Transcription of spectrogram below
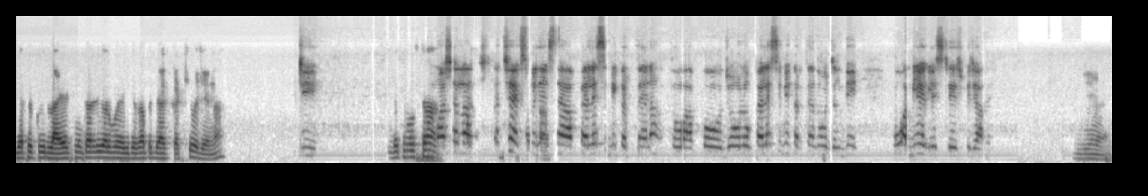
या फिर कोई लाइट निकल रही और वो एक जगह पे जाके इकट्ठी हो जाए ना। जी। लेकिन उस तरह माशाल्लाह अच्छा एक्सपीरियंस है आप पहले से भी करते हैं ना तो आपको जो लोग पहले से भी करते हैं तो वो जल्दी वो अगली अगली स्टेज पे जा रहे हैं। जी मैम।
